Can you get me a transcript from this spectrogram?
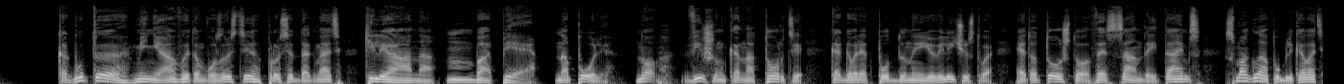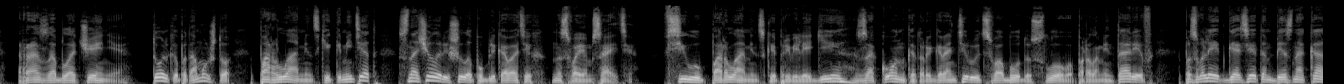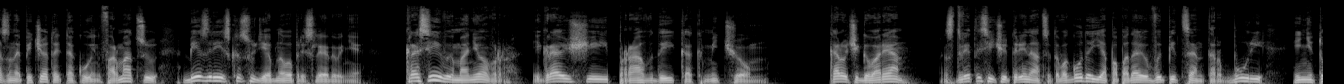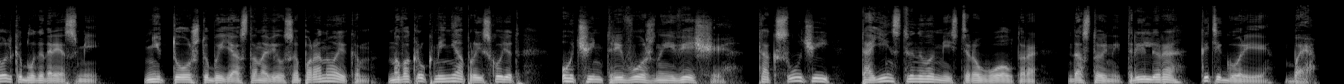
Как будто меня в этом возрасте просят догнать Килиана Мбаппе на поле, но вишенка на торте, как говорят подданные ее величества, это то, что The Sunday Times смогла опубликовать разоблачение, только потому, что парламентский комитет сначала решил опубликовать их на своем сайте. В силу парламентской привилегии, закон, который гарантирует свободу слова парламентариев, позволяет газетам безнаказанно печатать такую информацию без риска судебного преследования. Красивый маневр, играющий правдой как мечом. Короче говоря, с 2013 года я попадаю в эпицентр бури, и не только благодаря СМИ. Не то, чтобы я становился параноиком, но вокруг меня происходят очень тревожные вещи, как случай таинственного мистера Уолтера, достойный триллера категории «Б».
